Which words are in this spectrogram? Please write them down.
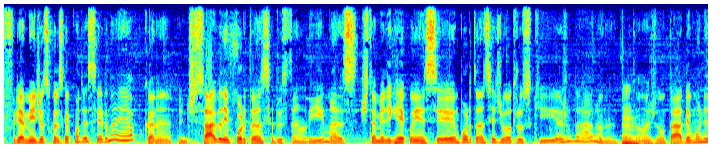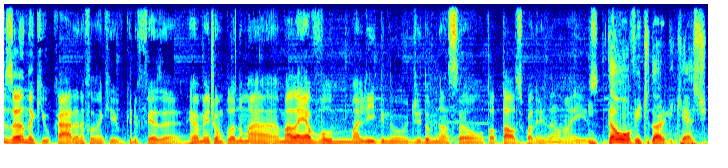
friamente as coisas que aconteceram na época, né? A gente sabe da importância do Stan Lee, mas a gente também tem que reconhecer a importância de outros que ajudaram, né? Hum. Então a gente não tá demonizando aqui o cara, né? Falando que o que ele fez é realmente um plano ma malévolo, maligno de dominação total dos quadrinhos. Não, não é isso. Então, ouvinte do ArgCast,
